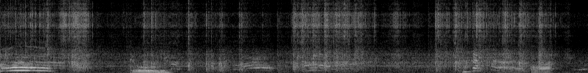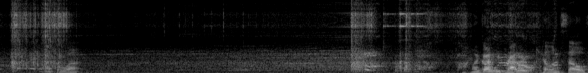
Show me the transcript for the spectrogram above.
Oh, dude. That's a lot. That's a lot. My god, he'd rather kill himself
